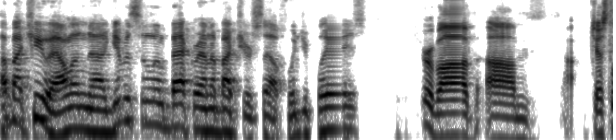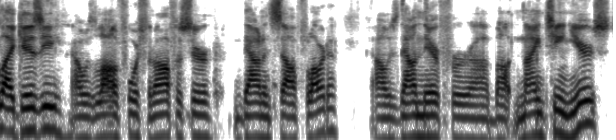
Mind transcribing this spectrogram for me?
How about you, Alan? Uh, give us a little background about yourself, would you please? Sure, Bob. Um, just like Izzy, I was a law enforcement officer down in South Florida. I was down there for uh, about 19 years.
